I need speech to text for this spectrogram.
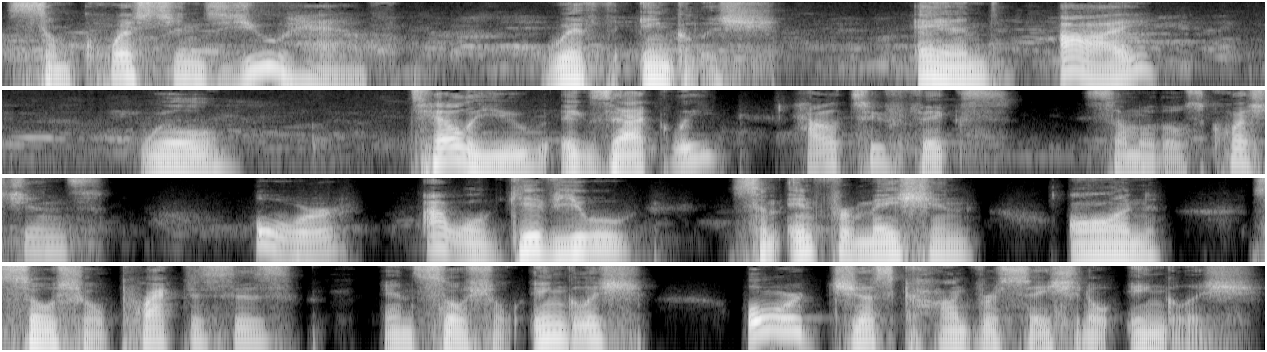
some questions you have with English. And I will tell you exactly how to fix some of those questions, or I will give you some information on social practices and social English, or just conversational English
